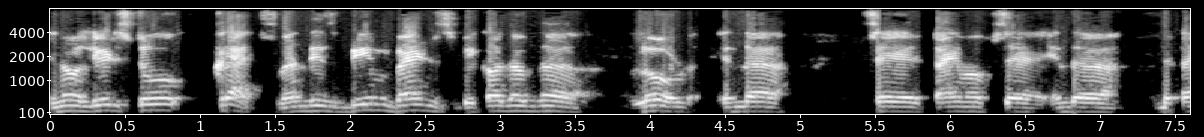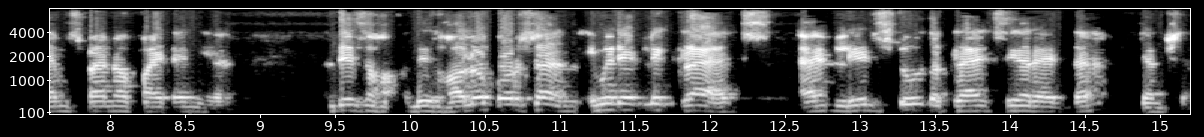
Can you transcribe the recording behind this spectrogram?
you know, leads to cracks. When this beam bends because of the load in the, say, time of, say, in the, the time span of 5, 10 years, this, this hollow portion immediately cracks and leads to the cracks here at the junction.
